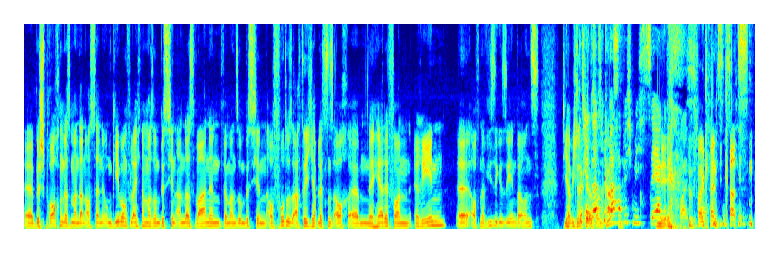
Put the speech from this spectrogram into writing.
äh, besprochen, dass man dann auch seine Umgebung vielleicht nochmal so ein bisschen anders wahrnimmt, wenn man so ein bisschen auf Fotos achtet. Ich habe letztens auch ähm, eine Herde von Rehen äh, auf einer Wiese gesehen bei uns. Die habe ich, ich natürlich. Ja, darüber habe ich mich sehr nee, gefreut. Das waren keine Katzen.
